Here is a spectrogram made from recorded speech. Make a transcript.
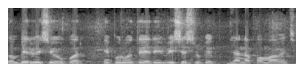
ગંભીર વિષયો ઉપર એ પૂર્વ તૈયારી વિશેષ રૂપે ધ્યાન આપવામાં આવે છે.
